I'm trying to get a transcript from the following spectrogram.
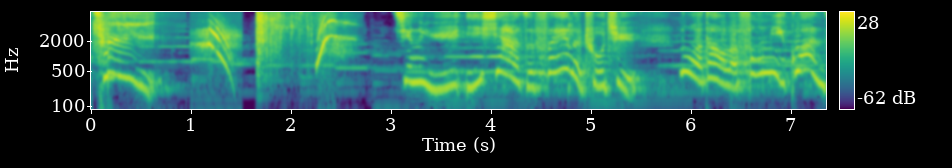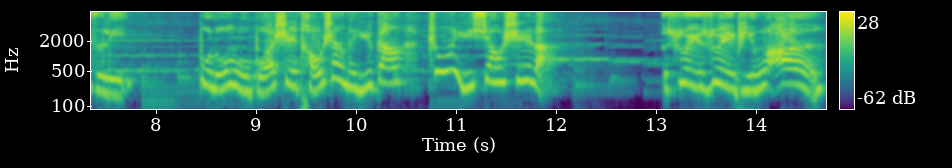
气！鲸鱼一下子飞了出去，落到了蜂蜜罐子里。布鲁姆博士头上的鱼缸终于消失了。岁岁平安！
